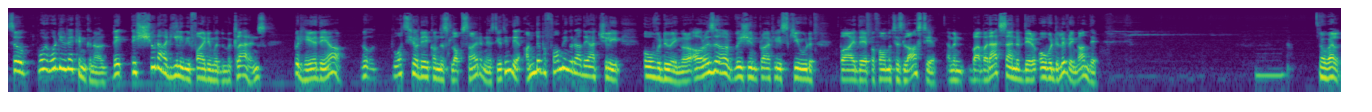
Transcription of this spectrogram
So what, what do you reckon, Kunal? They, they should ideally be fighting with the McLarens, but here they are. what's your take on this lopsidedness? Do you think they're underperforming or are they actually overdoing? Or, or is our vision partly skewed by their performances last year? I mean, by, by that standard, they're over delivering, aren't they? Oh, well,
